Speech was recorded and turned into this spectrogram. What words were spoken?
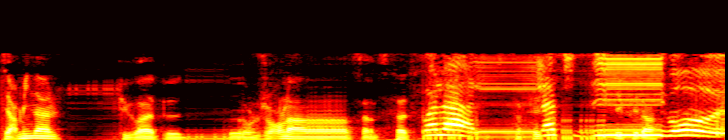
terminale. Tu vois un peu dans le genre là. Ça, ça, voilà, ça fait là tu cet dis, bon, euh,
